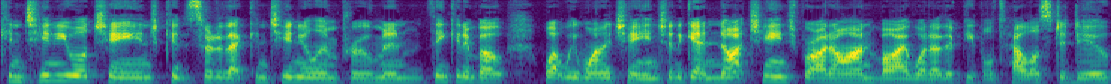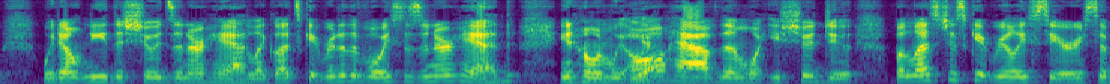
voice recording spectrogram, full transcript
continual change, sort of that continual improvement, and thinking about what we want to change. And again, not change brought on by what other people tell us to do. We don't need the shoulds in our head. Like, let's get rid of the voices in our head. You know, and we yeah. all have them. What you should do, but let's just get really serious about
